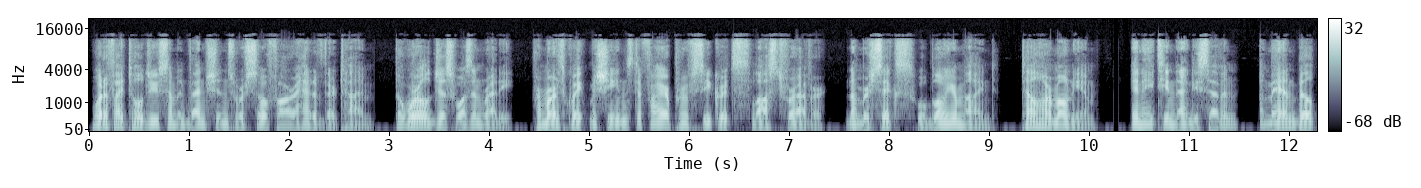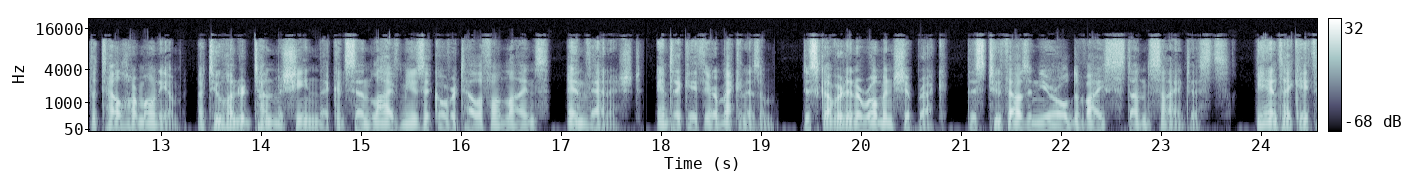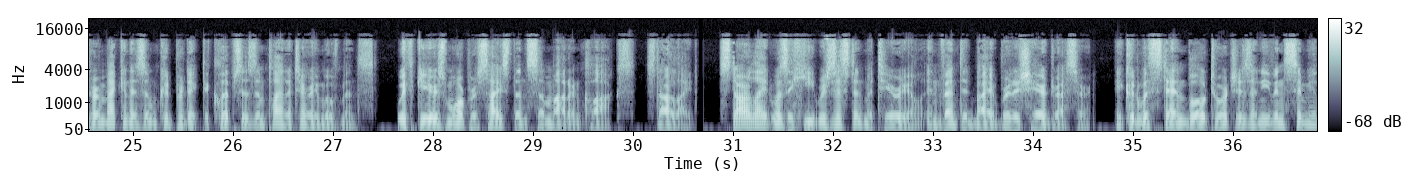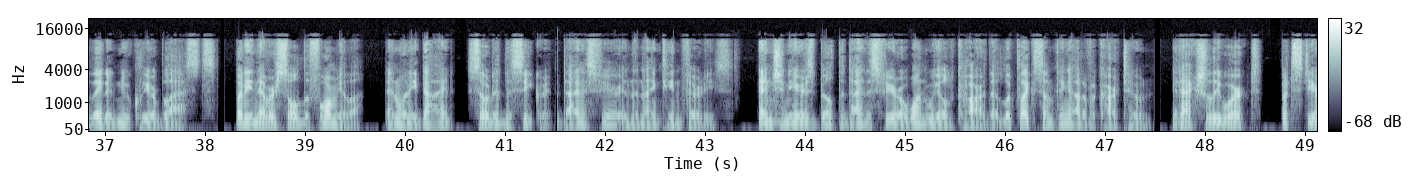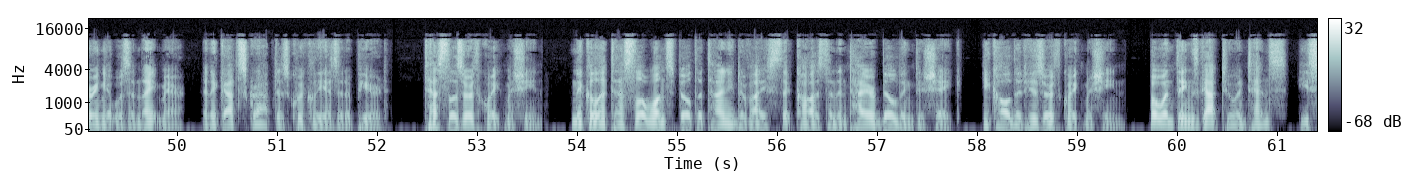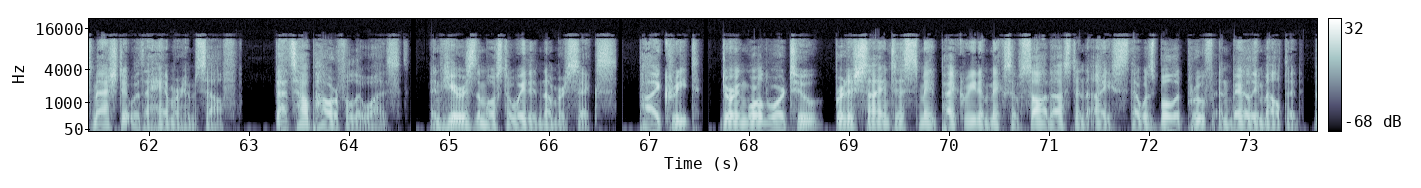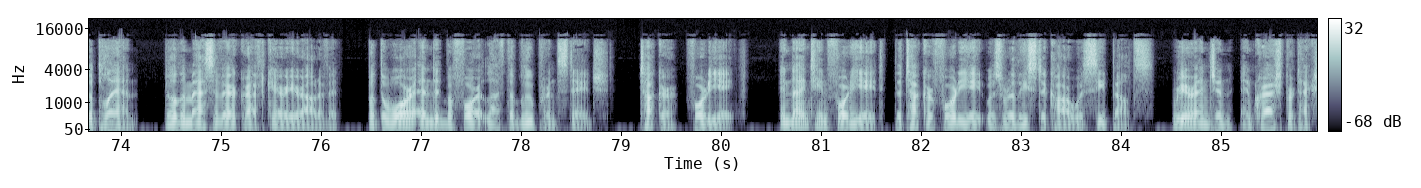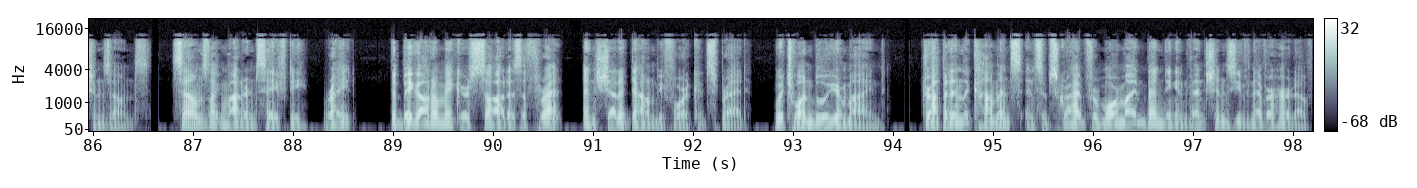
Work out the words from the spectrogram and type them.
What if I told you some inventions were so far ahead of their time? The world just wasn't ready. From earthquake machines to fireproof secrets, lost forever. Number 6 will blow your mind. Telharmonium. In 1897, a man built the Telharmonium, a 200-ton machine that could send live music over telephone lines, and vanished. Antikythera mechanism. Discovered in a Roman shipwreck, this 2,000-year-old device stunned scientists. The Antikythera mechanism could predict eclipses and planetary movements, with gears more precise than some modern clocks. Starlite. Starlite was a heat-resistant material invented by a British hairdresser. It could withstand blowtorches and even simulated nuclear blasts. But he never sold the formula, and when he died, so did the secret, Dynasphere in the 1930s. Engineers built the Dynasphere a one-wheeled car that looked like something out of a cartoon. It actually worked, but steering it was a nightmare, and it got scrapped as quickly as it appeared. Tesla's earthquake machine. Nikola Tesla once built a tiny device that caused an entire building to shake. He called it his earthquake machine. But when things got too intense, he smashed it with a hammer himself. That's how powerful it was. And here is the most awaited number 6. Pykrete. During World War II, British scientists made pykrete a mix of sawdust and ice that was bulletproof and barely melted. The plan? Build a massive aircraft carrier out of it. But the war ended before it left the blueprint stage. Tucker, 48. In 1948, the Tucker 48 was released a car with seatbelts, rear engine, and crash protection zones. Sounds like modern safety, right? The big automakers saw it as a threat and shut it down before it could spread. Which one blew your mind? Drop it in the comments and subscribe for more mind-bending inventions you've never heard of.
